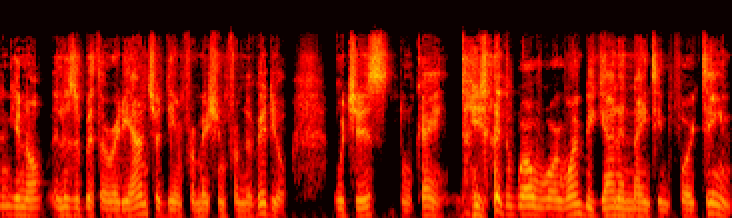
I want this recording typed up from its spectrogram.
you know elizabeth already answered the information from the video which is okay the world war one began in 1914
